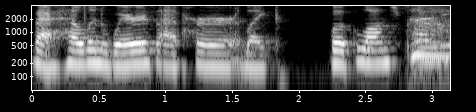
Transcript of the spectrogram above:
that Helen wears at her like book launch party,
